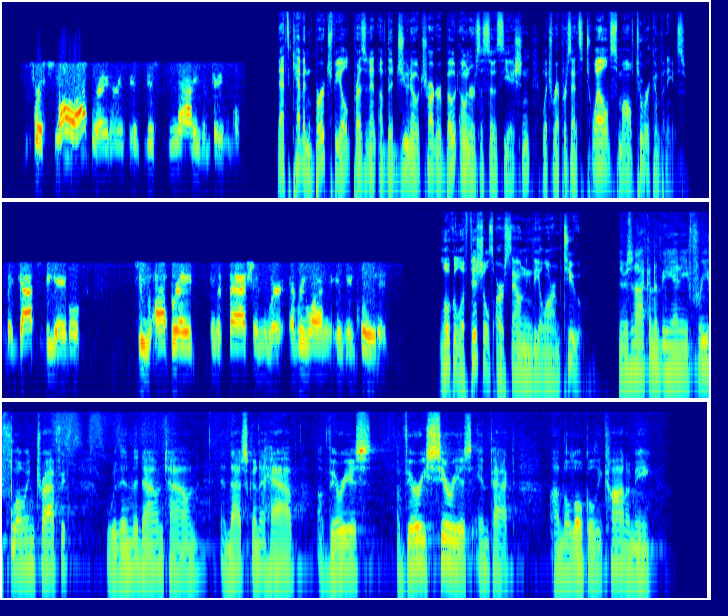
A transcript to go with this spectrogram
For a small operator, it's just not even feasible. That's Kevin Birchfield, president of the Juneau Charter Boat Owners Association, which represents 12 small tour companies. They've got to be able to operate in a fashion where everyone is included. Local officials are sounding the alarm too. There's not going to be any free flowing traffic within the downtown, and that's going to have a various a very serious impact on the local economy.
